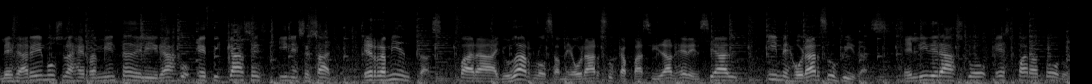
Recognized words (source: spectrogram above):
les daremos las herramientas de liderazgo eficaces y necesarias. Herramientas para ayudarlos a mejorar su capacidad gerencial y mejorar sus vidas. El liderazgo es para todos.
